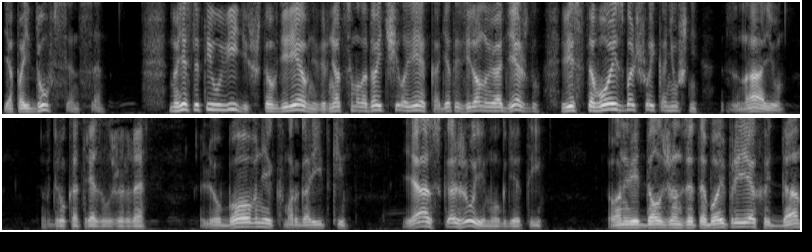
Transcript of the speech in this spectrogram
Я пойду в Сен-Сен. Но если ты увидишь, что в деревню вернется молодой человек, одетый в зеленую одежду, вестовой из большой конюшни, знаю, — вдруг отрезал Жерве, — любовник Маргаритки, я скажу ему, где ты. Он ведь должен за тобой приехать, да?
